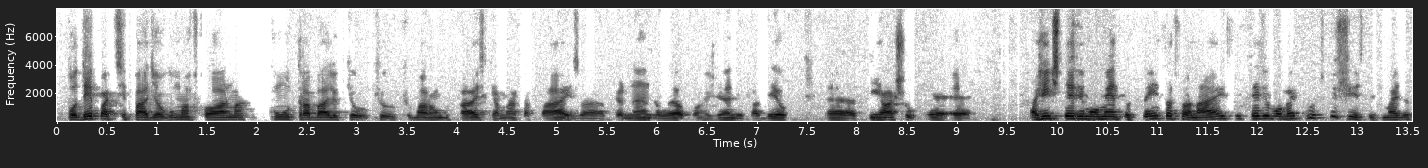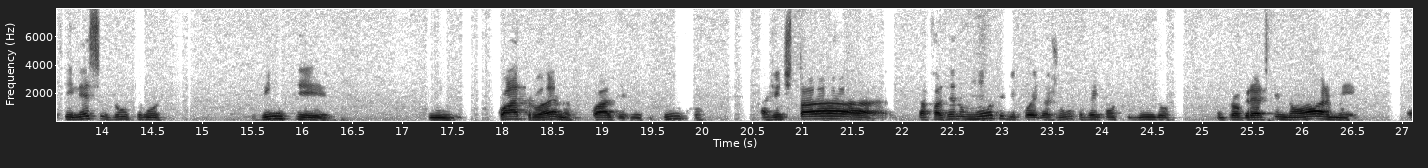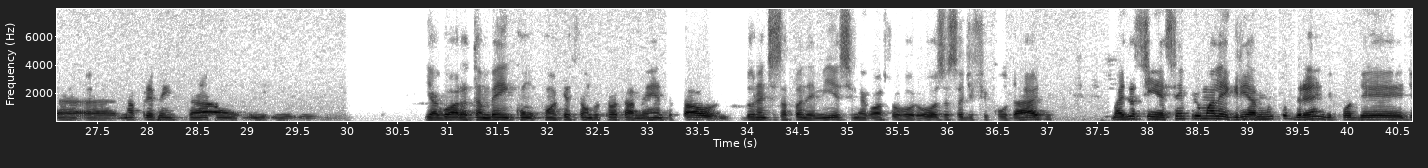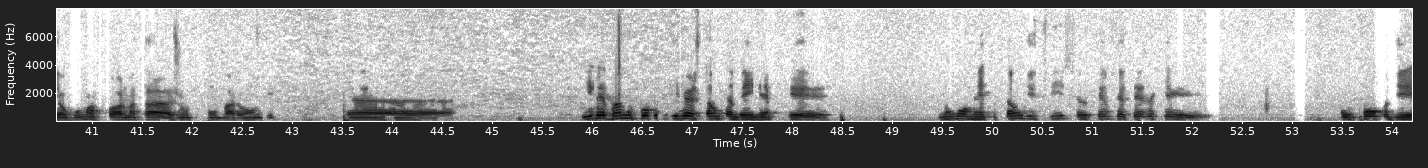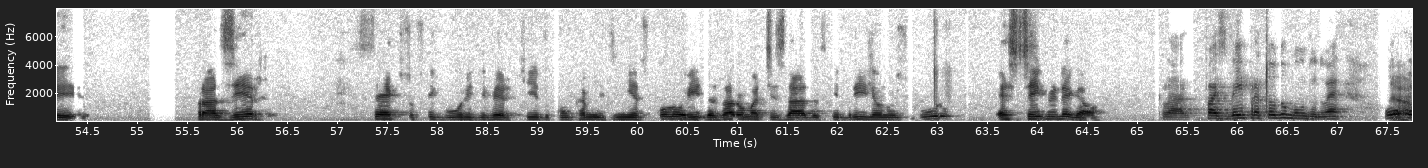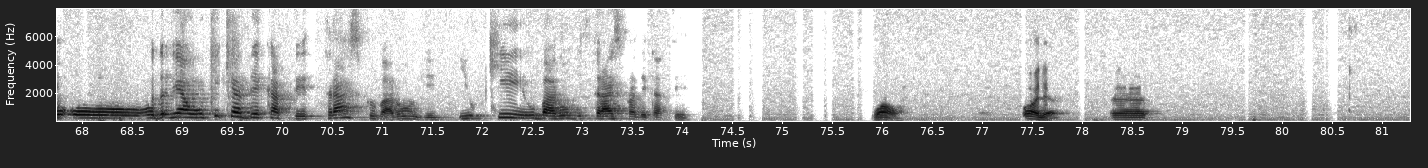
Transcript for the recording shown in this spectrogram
poder participar de alguma forma com o trabalho que o, que que o Marongo faz, que a Marta faz, a Fernanda, o Elton, a Regiane, o Tadeu. É, assim, eu acho. É, é, a gente teve momentos sensacionais e teve momentos muito difíceis, mas assim, nesses últimos 20, em quatro anos, quase 25, a gente está tá fazendo um monte de coisa junto, vem conseguindo um progresso enorme uh, uh, na prevenção e, e, e, agora também com, com a questão do tratamento tal, durante essa pandemia, esse negócio horroroso, essa dificuldade. Mas, assim, é sempre uma alegria muito grande poder, de alguma forma, estar tá junto com o Barong, uh, e levando um pouco de diversão também, né? Porque num momento tão difícil, eu tenho certeza que um pouco de prazer, sexo seguro e divertido, com camisinhas coloridas, aromatizadas, que brilham no escuro, é sempre legal. Claro, faz bem para todo mundo, não é? O, é. o, o, Daniel, o que, que a DKT traz para o Barong e o que o Barong traz para a DKT? Uau! Olha, é,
